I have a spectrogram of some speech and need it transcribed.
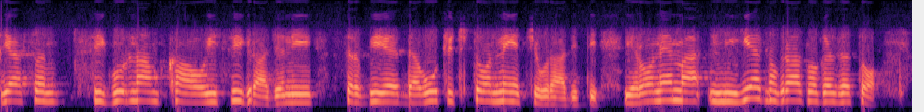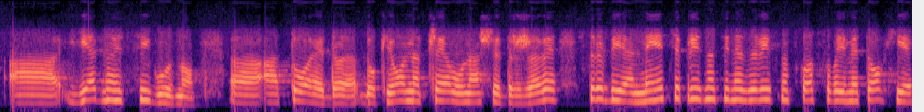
Ja sam sigurna, kao i svi građani Srbije, da Vučić to neće uraditi, jer on nema ni jednog razloga za to. A jedno je sigurno, a, to je da dok je on na čelu naše države, Srbija neće priznati nezavisnost Kosova i Metohije,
